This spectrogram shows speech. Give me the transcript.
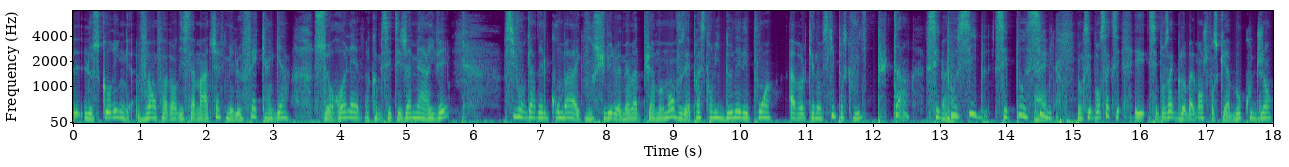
le scoring va en faveur d'Islam Makhachev, mais le fait qu'un gars se relève comme c'était jamais arrivé, si vous regardez le combat et que vous suivez le MMA depuis un moment, vous avez presque envie de donner les points à Volkanovski parce que vous dites putain, c'est possible, c'est possible. Donc c'est pour ça que c'est et c'est pour ça que globalement, je pense qu'il y a beaucoup de gens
